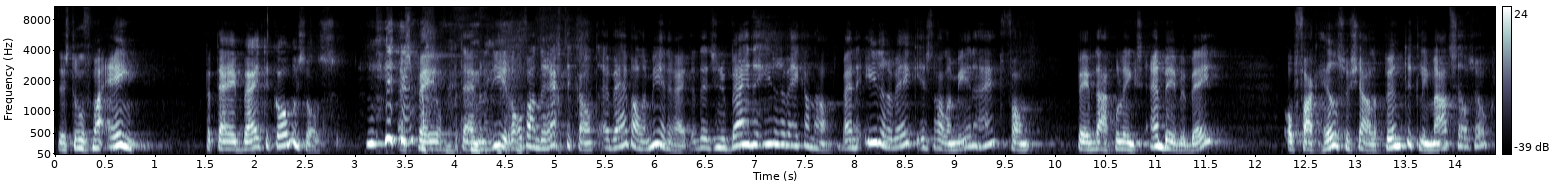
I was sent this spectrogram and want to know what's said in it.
Dus er hoeft maar één partij bij te komen, zoals SP of Partij van de Dieren, of aan de rechterkant. En we hebben al een meerderheid. En dat is nu bijna iedere week aan de hand. Bijna iedere week is er al een meerderheid van PvdA, GroenLinks en BBB. Op vaak heel sociale punten, klimaat zelfs ook.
